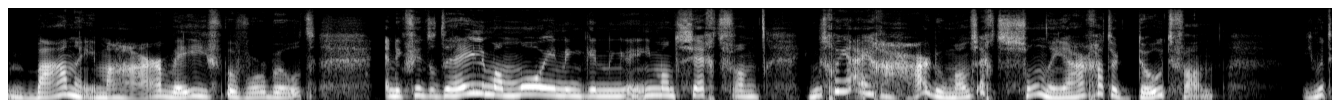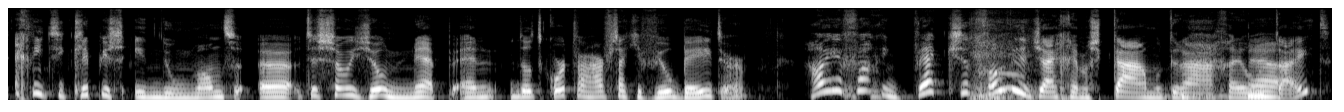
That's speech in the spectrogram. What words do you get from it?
banen in mijn haar, weef bijvoorbeeld. En ik vind dat helemaal mooi. En, ik- en iemand zegt van, je moet gewoon je eigen haar doen, man. Dat is echt zonde. Je haar gaat er dood van. Je moet echt niet die clipjes indoen, want eh, het is sowieso nep. En dat korte haar staat je veel beter. Hou je fucking bek. Ik zeg gewoon niet dat jij geen mascara moet dragen de hele Ja. tijd.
